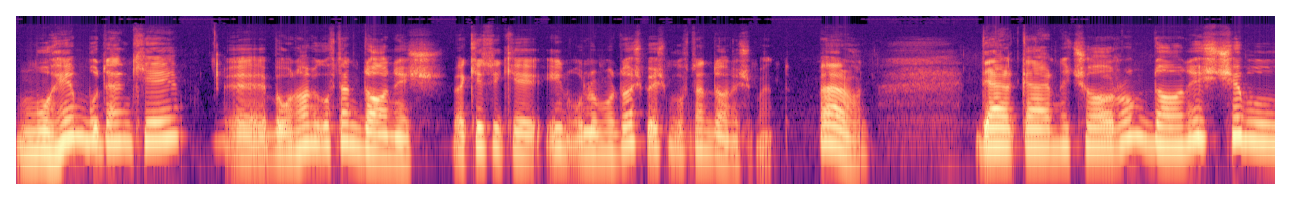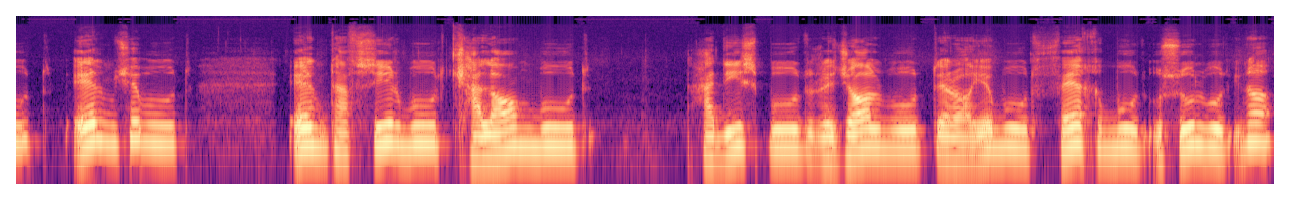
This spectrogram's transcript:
مهم بودن که به اونها می‌گفتن دانش. و کسی که این علوم رو داشت بهش می‌گفتن دانشمند. به حال در قرن چهارم دانش چه بود؟ علم چه بود؟ علم تفسیر بود کلام بود. حدیث بود رجال بود درایه بود فقه بود اصول بود اینا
